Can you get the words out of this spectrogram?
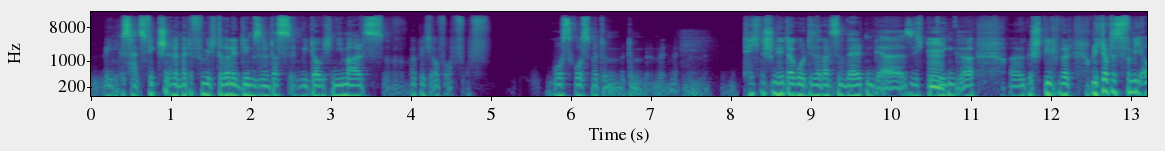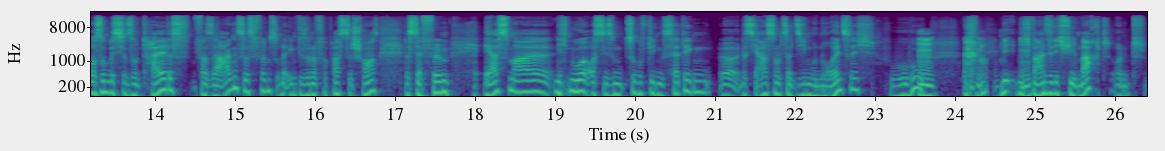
wenige Science-Fiction-Elemente für mich drin, in dem Sinne, dass irgendwie, glaube ich, niemals wirklich auf, auf, auf groß, groß mit dem, mit dem, mit, mit, technischen Hintergrund dieser ganzen Welten, der sich mhm. bewegen, mhm. äh, äh, gespielt wird. Und ich glaube, das ist für mich auch so ein bisschen so ein Teil des Versagens des Films oder irgendwie so eine verpasste Chance, dass der Film erstmal nicht nur aus diesem zukünftigen Setting äh, des Jahres 1997, uhuhu, mhm. nicht, nicht mhm. wahnsinnig viel macht und äh,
